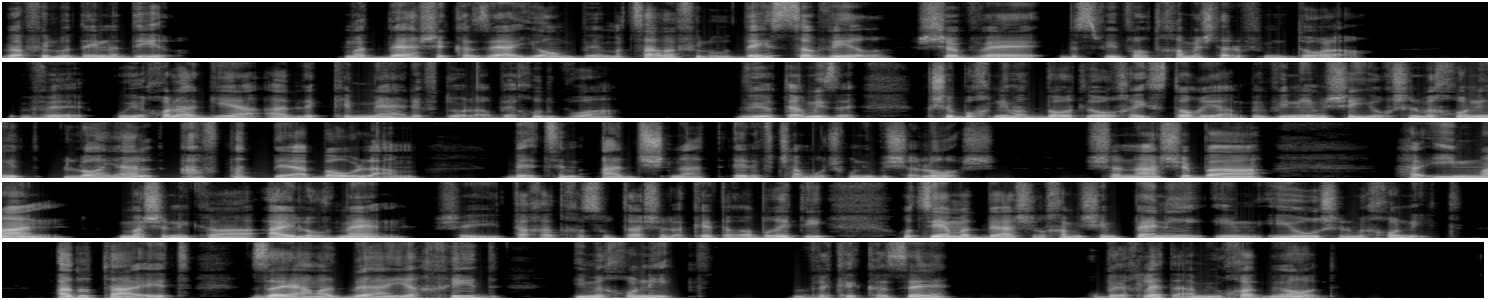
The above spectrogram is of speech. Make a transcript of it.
ואפילו די נדיר. מטבע שכזה היום, במצב אפילו די סביר, שווה בסביבות 5,000 דולר. והוא יכול להגיע עד לכ-100 אלף דולר באיכות גבוהה. ויותר מזה, כשבוחנים מטבעות לאורך ההיסטוריה, מבינים שאיור של מכונית לא היה על אף מטבע בעולם בעצם עד שנת 1983, שנה שבה האי מן, מה שנקרא Isle of Man, שהיא תחת חסותה של הכתר הבריטי, הוציאה מטבע של 50 פני עם איור של מכונית. עד אותה עת, זה היה המטבע היחיד עם מכונית, וככזה, הוא בהחלט היה מיוחד מאוד.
